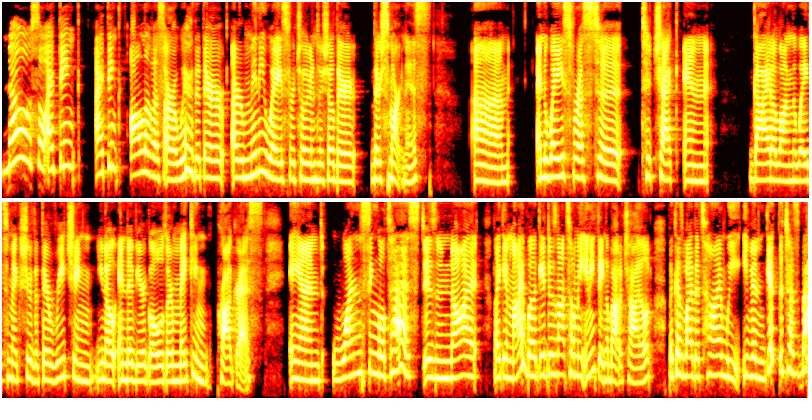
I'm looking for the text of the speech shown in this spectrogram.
No, so I think I think all of us are aware that there are many ways for children to show their their smartness, um, and ways for us to to check and guide along the way to make sure that they're reaching, you know, end of year goals or making progress. And one single test is not like in my book, it does not tell me anything about a child because by the time we even get the test back,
